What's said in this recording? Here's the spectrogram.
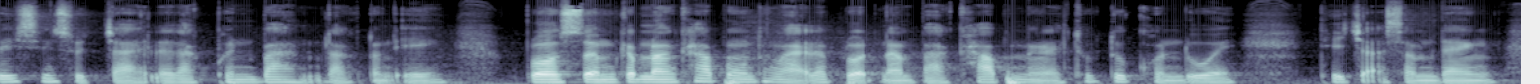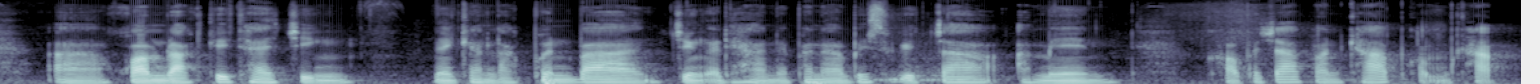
ด้วยสิ้นสุดใจและรักเพื่อนบ้านรักตนเอง โปรดเสริมกำลังข้าพระองค์ทั้งหลายและโปรดนำพาข้าพระองค์ทั้งหลายทุก ๆ คนด้วย ที่จะสำแดงความรักที่แท้จริง ในการรักเพื่อนบ้าน จึงอธิษฐานในพระนามพระสุกิตเจ้าอาเมน ขอพระเจ้าพรครับขอบคุณครับ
